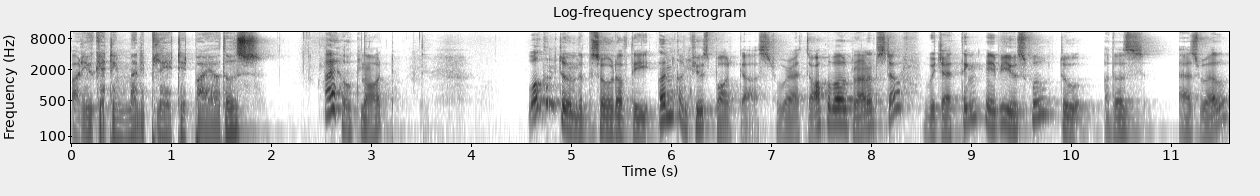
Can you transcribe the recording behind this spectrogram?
Are you getting manipulated by others? I hope not. Welcome to an episode of the Unconfused podcast, where I talk about random stuff which I think may be useful to others as well.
